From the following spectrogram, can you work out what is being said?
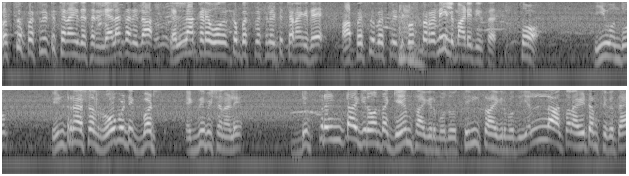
ಬಸ್ ಫೆಸಿಲಿಟಿ ಚೆನ್ನಾಗಿದೆ ಸರ್ ಇಲ್ಲಿ. ಯಲಂಕದಿಂದ ಎಲ್ಲ ಕಡೆ ಹೋಗೋಕ್ಕೆ ಬಸ್ ಫೆಸಿಲಿಟಿ ಚೆನ್ನಾಗಿದೆ. ಆ ಬಸ್ ಫೆಸಿಲಿಟಿಗೋಸ್ಕರನೇ ಇಲ್ಲಿ ಮಾಡಿದ್ದೀವಿ ಸರ್. ಸೊ ಈ ಒಂದು ಇಂಟರ್ನ್ಯಾಷನಲ್ ರೋಬೋಟಿಕ್ ಬರ್ಡ್ಸ್ ಎಕ್ಸಿಬಿಷನಲ್ಲಿ ಡಿಫ್ರೆಂಟ್ ಆಗಿರುವಂಥ ಗೇಮ್ಸ್ ಆಗಿರ್ಬೋದು ಥಿಂಗ್ಸ್ ಆಗಿರ್ಬೋದು ಎಲ್ಲ ಥರ ಐಟಮ್ ಸಿಗುತ್ತೆ.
